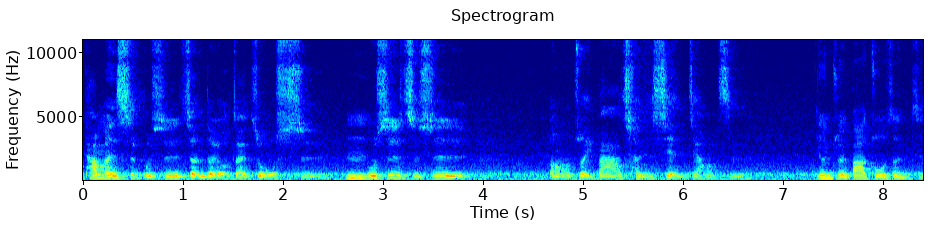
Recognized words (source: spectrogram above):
他们是不是真的有在做事，嗯。不是只是嗯嘴巴呈现这样子。用嘴巴做政治，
